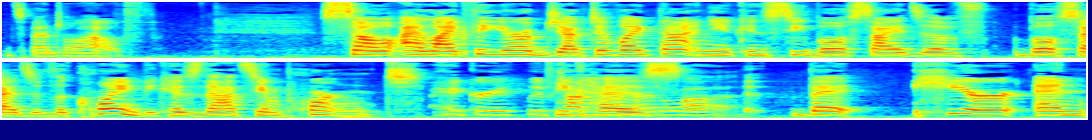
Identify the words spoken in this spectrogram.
it's mental health. So I like that you're objective like that and you can see both sides of both sides of the coin because that's important. I agree. We've talked Because- about that a lot. but here and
